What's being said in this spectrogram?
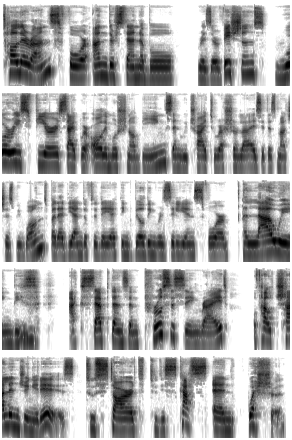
tolerance for understandable reservations, worries, fears, like we're all emotional beings and we try to rationalize it as much as we want. But at the end of the day, I think building resilience for allowing these acceptance and processing, right, of how challenging it is to start to discuss and question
